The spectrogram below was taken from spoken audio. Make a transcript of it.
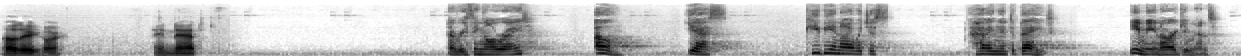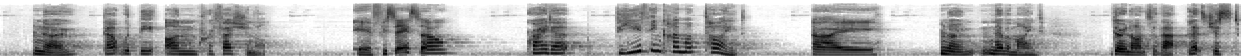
Oh, there you are. Hey, Nat. Everything all right? Oh, yes. Peebee and I were just having a debate. You mean argument? No, that would be unprofessional. If you say so. Ryder, do you think I'm uptight? I. No, never mind. Don't answer that. Let's just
